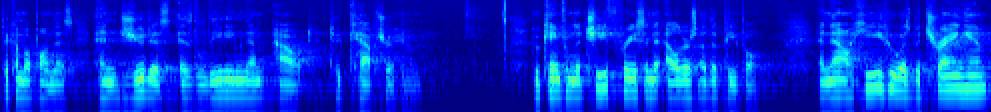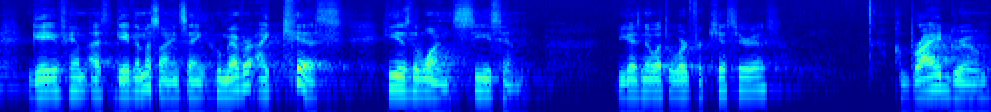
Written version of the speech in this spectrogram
to come up on this. And Judas is leading them out to capture him, who came from the chief priests and the elders of the people. And now he who was betraying him gave, him a, gave them a sign saying, Whomever I kiss, he is the one, seize him. You guys know what the word for kiss here is? A bridegroom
